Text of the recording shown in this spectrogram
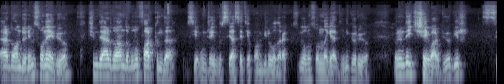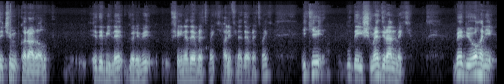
Erdoğan dönemi sona eriyor. Şimdi Erdoğan da bunun farkında. Bunca yıldır siyaset yapan biri olarak yolun sonuna geldiğini görüyor. Önünde iki şey var diyor. Bir seçim kararı alıp edebiyle görevi şeyine devretmek, halifine devretmek. İki bu değişime direnmek. Ve diyor hani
